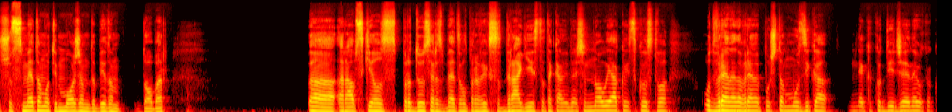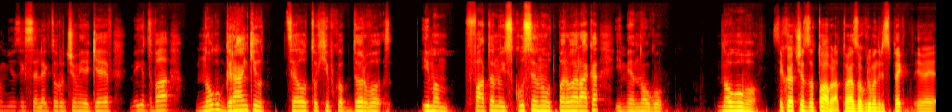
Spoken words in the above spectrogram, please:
што сметам оти можам да бидам добар. Uh, rap Skills, Producers Battle правих со Драги, исто така ми беше многу јако искуство. Од време на време пуштам музика, некако диджеј, него како мюзик селектор, учу ми е кеф. Меѓутоа, многу гранки од целото хип-хоп дрво имам фатано, искусено од прва рака и ми е многу многу убаво. Секоја чест за тоа, брат. Тоа е за огромен респект. Еве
